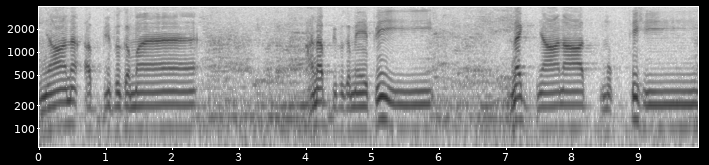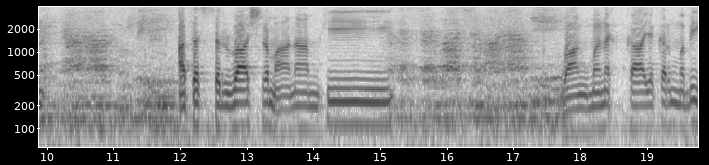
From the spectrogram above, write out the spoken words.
ज्ञान अभ्युपगम अनभ्युपगमेपि न ज्ञानात् मुक्ति अतः सर्वाश्रमा वांगमन काय कर्म भी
